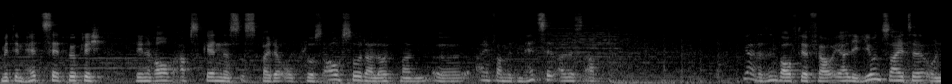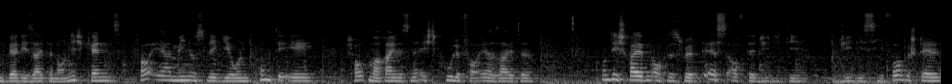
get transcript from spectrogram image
mit dem Headset wirklich den Raum abscannen. Das ist bei der O Plus auch so. Da läuft man äh, einfach mit dem Headset alles ab. Ja, da sind wir auf der VR Legion Seite und wer die Seite noch nicht kennt, vr-legion.de. Schaut mal rein, ist eine echt coole VR-Seite. Und die schreiben das Rift S auf der GDC vorgestellt.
